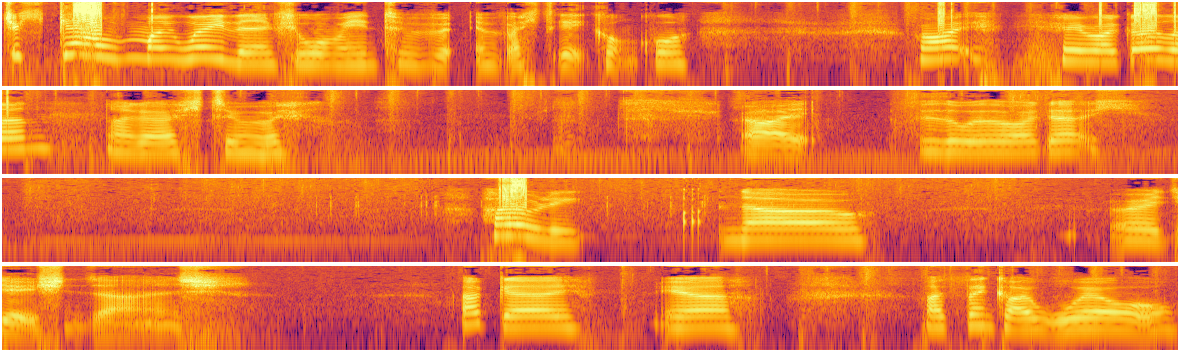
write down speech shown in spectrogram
just get out of my way then if you want me to inv- investigate Concord. Right, here I go then. I guess to inve- Right, through the window I guess. Holy, no. Radiation damage. Okay, yeah. I think I will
